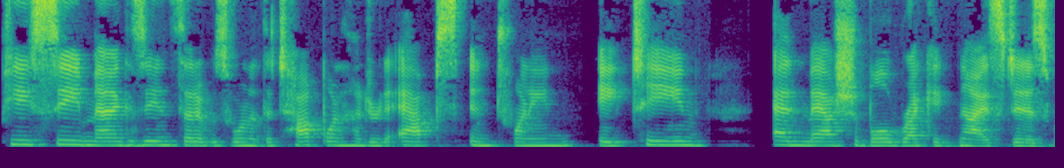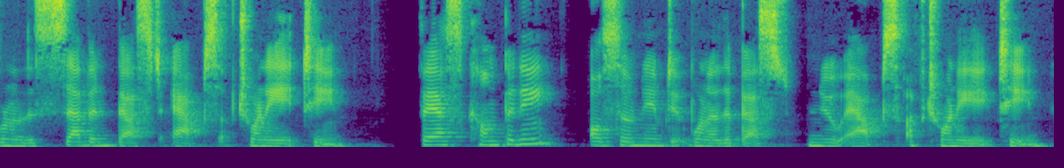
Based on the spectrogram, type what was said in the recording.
PC Magazine said it was one of the top 100 apps in 2018, and Mashable recognized it as one of the seven best apps of 2018. Fast Company also named it one of the best new apps of 2018.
